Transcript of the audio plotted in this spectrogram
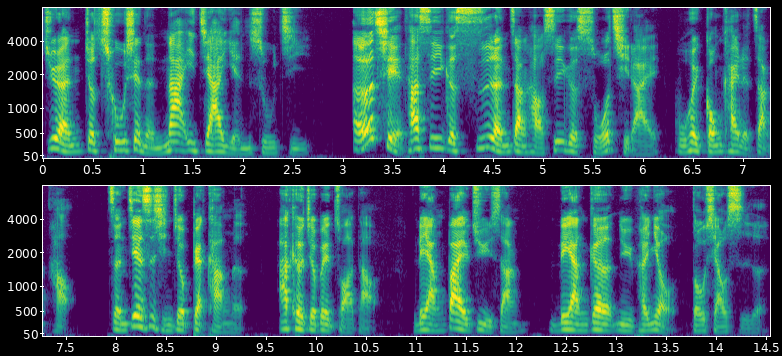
居然就出现了那一家盐酥鸡，而且它是一个私人账号，是一个锁起来不会公开的账号，整件事情就变康了，阿克就被抓到，两败俱伤，两个女朋友都消失了。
